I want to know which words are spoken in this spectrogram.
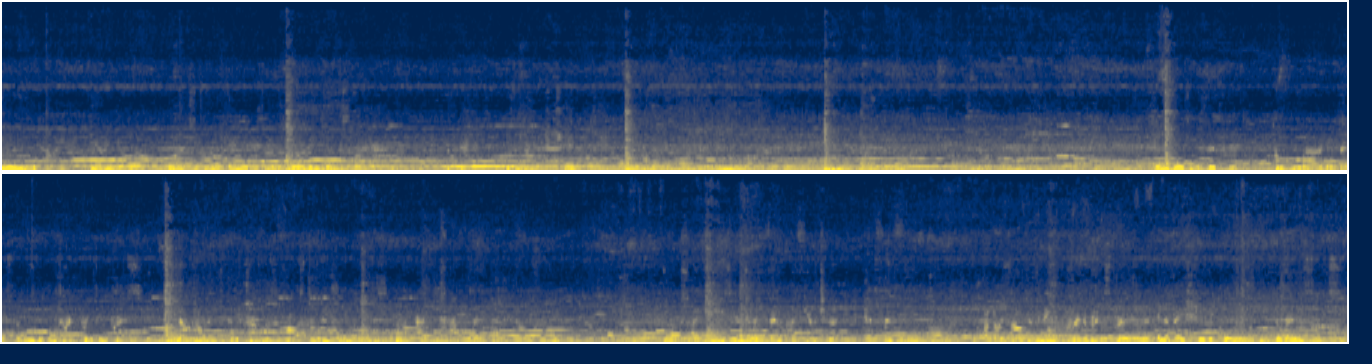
In the meantime, here in Europe, monks toil endlessly recording books by hand. In 1450, Gutenberg invents the movable type printing press. Now knowledge can travel as fast as these new needles, and travel they do. Books make it easier to invent the future in every field. And the result is an incredible explosion of innovation we call the Renaissance.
